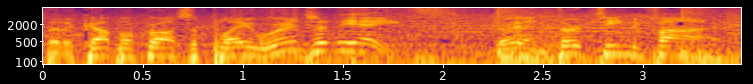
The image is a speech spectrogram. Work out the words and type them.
But a couple across the play. We're into the eighth. Trailing 13 to 5.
